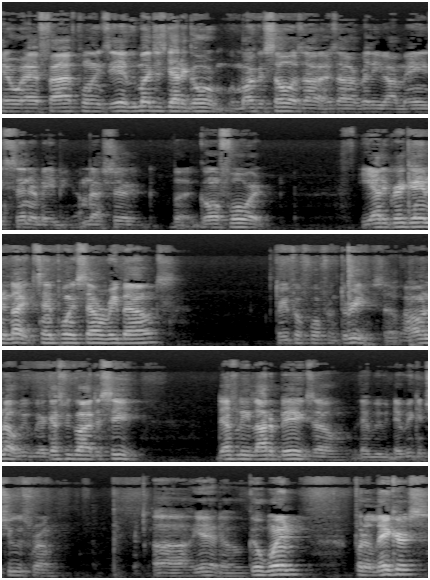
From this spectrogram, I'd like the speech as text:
Harrell had five points. Yeah, we might just got to go with Marcus Gasol as our as our really our main center. Maybe I'm not sure, but going forward, he had a great game tonight. Ten point seven rebounds, three for four from three. So I don't know. We, I guess we gonna have to see. Definitely a lot of bigs though that we that we can choose from. Uh, yeah, though, good win for the Lakers.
